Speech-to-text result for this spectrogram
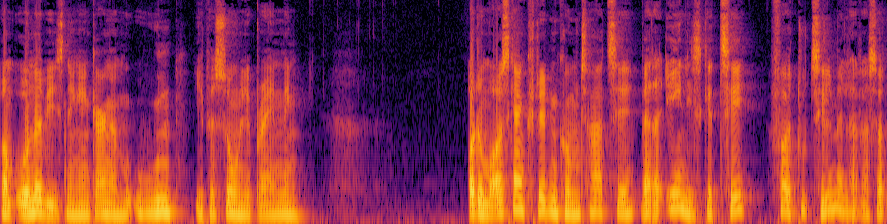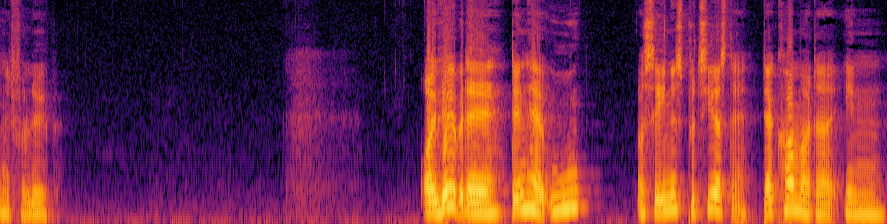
om undervisning en gang om ugen i personlig branding. Og du må også gerne knytte en kommentar til, hvad der egentlig skal til, for at du tilmelder dig sådan et forløb. Og i løbet af den her uge, og senest på tirsdag, der kommer der en,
